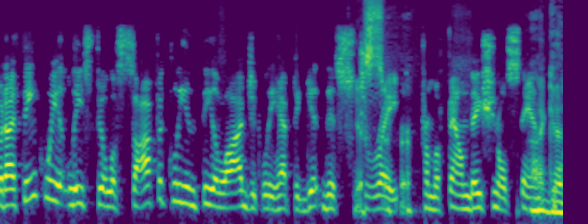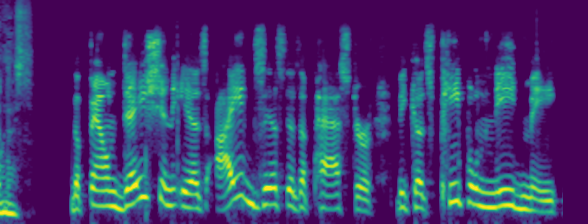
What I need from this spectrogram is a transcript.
but i think we at least philosophically and theologically have to get this straight yes, from a foundational standpoint my goodness the foundation is I exist as a pastor because people need me,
